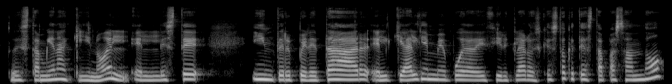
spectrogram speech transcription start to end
Entonces, también aquí, ¿no? el este interpretar, el que alguien me pueda decir, claro, es que esto que te está pasando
